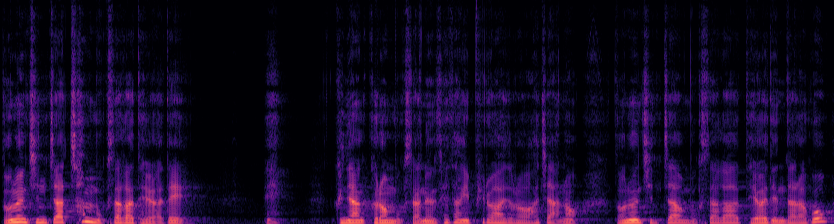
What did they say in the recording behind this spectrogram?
너는 진짜 참 목사가 돼야 돼. 예, 그냥 그런 목사는 세상이 필요하러 하지 않아. 너는 진짜 목사가 되어야 된다라고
